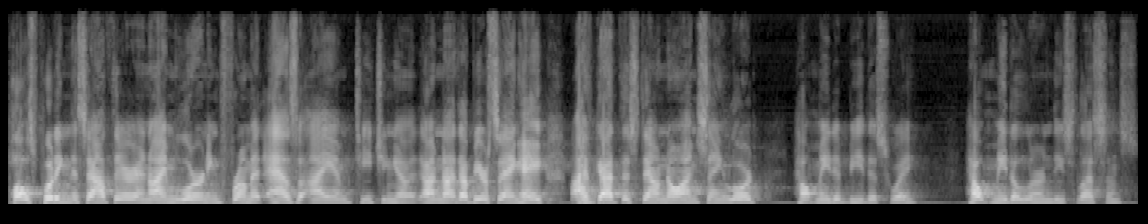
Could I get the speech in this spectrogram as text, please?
Paul's putting this out there, and I'm learning from it as I am teaching it. I'm not up here saying, hey, I've got this down. No, I'm saying, Lord, help me to be this way. Help me to learn these lessons.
